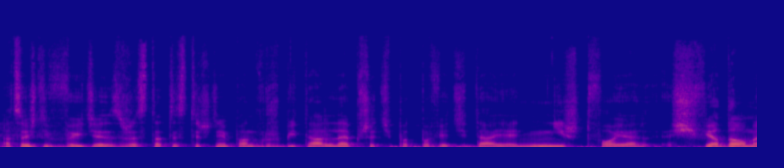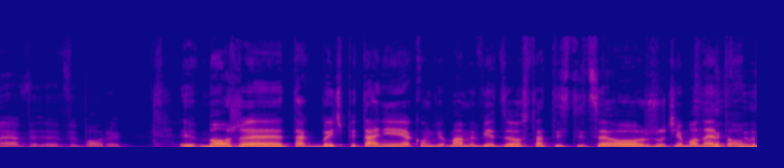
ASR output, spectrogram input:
A co jeśli wyjdzie, że statystycznie pan wróżbita lepsze ci podpowiedzi daje niż twoje świadome wy wybory? Y, Może tak być. Pytanie, jaką mamy wiedzę o statystyce o rzucie monetą.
